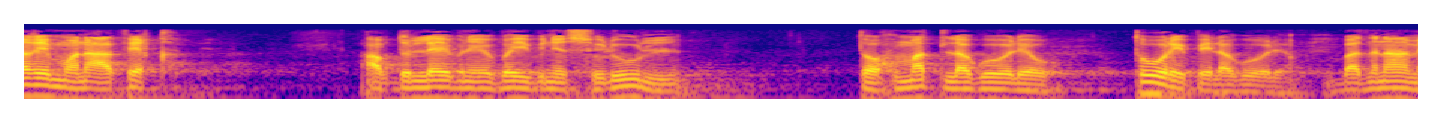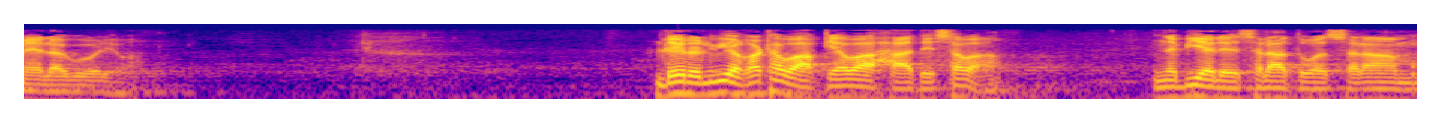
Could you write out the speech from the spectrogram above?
دغه منافق عبد الله ابن ابي ابن سلول تهمت لګولیو تورې په لګولیو بدنامه لګولیو ډېر لوی غټه واقعا وا حادثه وا نبی علیہ الصلات والسلام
